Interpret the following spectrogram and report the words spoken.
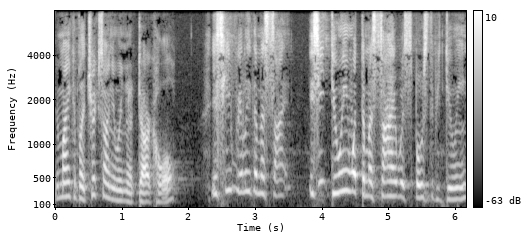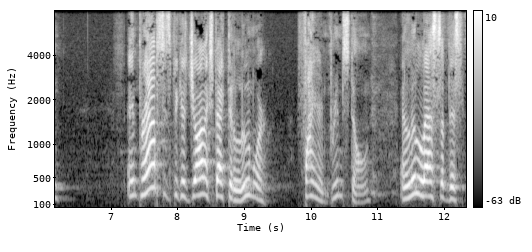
your mind can play tricks on you when you're in a dark hole. Is he really the Messiah? Is he doing what the Messiah was supposed to be doing? And perhaps it's because John expected a little more fire and brimstone and a little less of this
